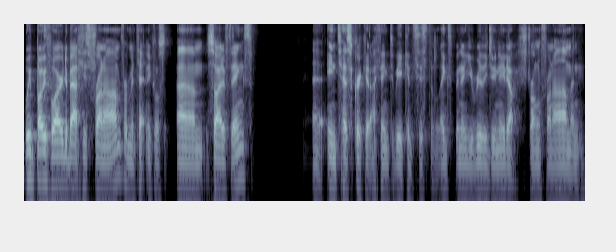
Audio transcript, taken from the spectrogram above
We're both worried about his front arm from a technical um, side of things. Uh, in Test cricket, I think to be a consistent leg spinner, you really do need a strong front arm and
